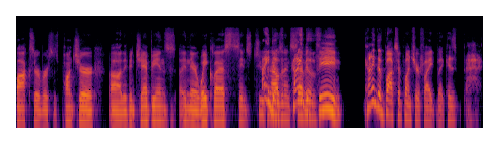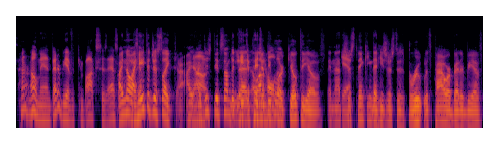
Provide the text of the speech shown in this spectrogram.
boxer versus puncher. Uh, they've been champions in their weight class since Kind of, kind of. 2017. kind of boxer puncher fight, but because I don't know, man, Beterbiev can box his ass. I know. I hate to just like I, I just did something that a lot of people are guilty of, and that's Yeah. just thinking that he's just this brute with power, Beterbiev.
